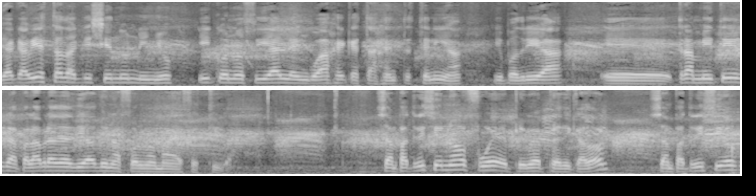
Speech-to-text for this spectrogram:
ya que había estado aquí siendo un niño y conocía el lenguaje que esta gente tenía y podría eh, transmitir la palabra de Dios de una forma más efectiva. San Patricio no fue el primer predicador, San Patricio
